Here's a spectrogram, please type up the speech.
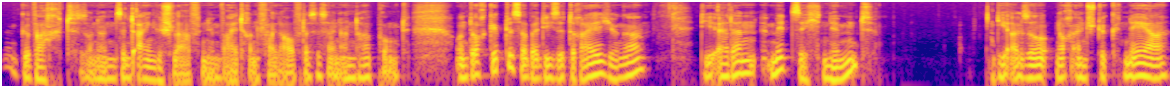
gewacht, sondern sind eingeschlafen im weiteren Verlauf. Das ist ein anderer Punkt. Und doch gibt es aber diese drei Jünger, die er dann mit sich nimmt die also noch ein Stück näher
